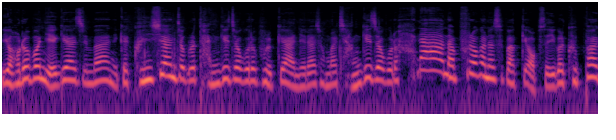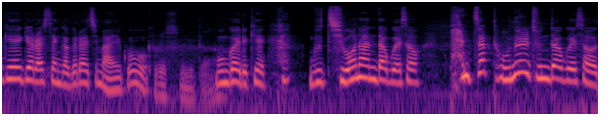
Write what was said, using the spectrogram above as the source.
여러 번 얘기하지만 이렇게 근시안적으로 단기적으로 볼 게 아니라 정말 장기적으로 하나하나 풀어가는 수밖에 없어요. 이걸 급하게 해결할 생각을 하지 말고 그렇습니다. 뭔가 이렇게 뭐 지원한다고 해서 반짝 돈을 준다고 해서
